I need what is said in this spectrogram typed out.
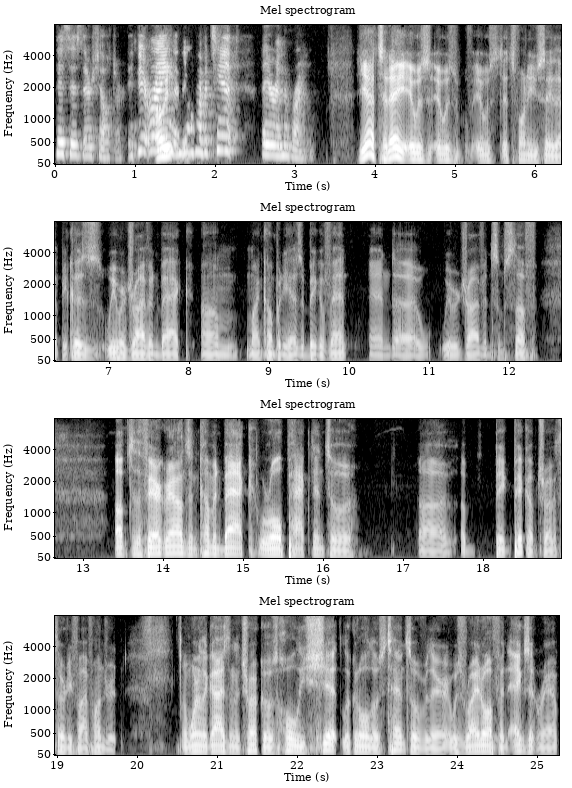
This is their shelter. If it Oh, rains yeah. and they don't have a tent, they are in the rain. Yeah, today it was it was it was it's funny you say that because we were driving back um my company has a big event and uh we were driving some stuff up to the fairgrounds and coming back we're all packed into a uh, a big pickup truck 3500 and one of the guys in the truck goes holy shit look at all those tents over there it was right off an exit ramp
